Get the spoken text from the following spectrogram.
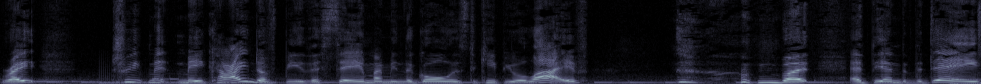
right? Treatment may kind of be the same. I mean, the goal is to keep you alive. but at the end of the day,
